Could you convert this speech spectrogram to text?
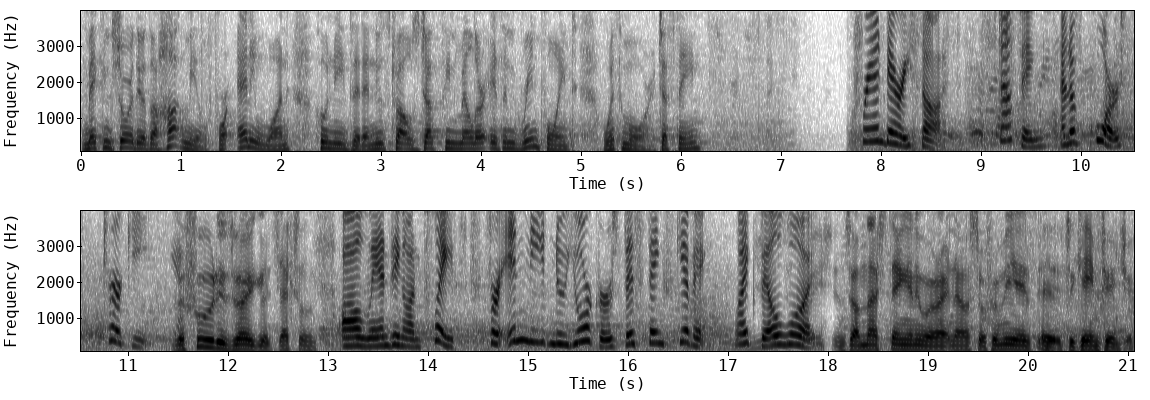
making sure there's a hot meal for anyone who needs it. And News 12's Justine Miller is in Greenpoint with more. Justine? cranberry sauce, stuffing, and of course, turkey. The food is very good. It's excellent. All landing on plates for in need New Yorkers this Thanksgiving, like Bill Wood. I'm not staying anywhere right now, so for me, it's, it's a game changer.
